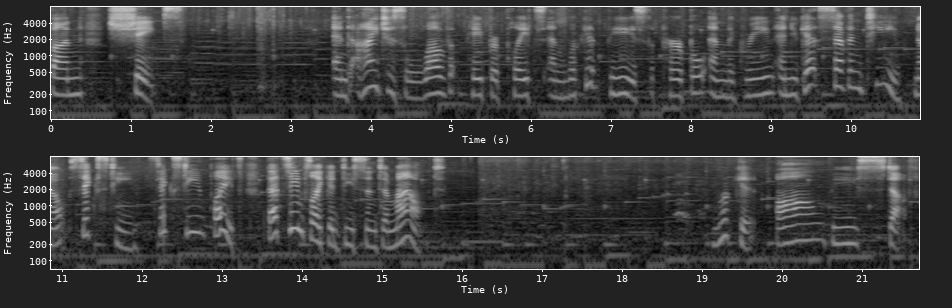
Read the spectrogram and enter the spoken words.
fun shapes. And I just love paper plates. And look at these the purple and the green. And you get 17, no, 16. 16 plates. That seems like a decent amount. Look at all the stuff.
